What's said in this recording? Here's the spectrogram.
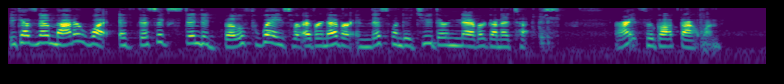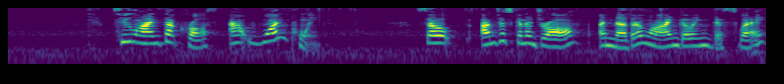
Because no matter what, if this extended both ways forever and ever, and this one did too, they're never gonna touch. All right, so got that one. Two lines that cross at one point. So I'm just gonna draw another line going this way,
